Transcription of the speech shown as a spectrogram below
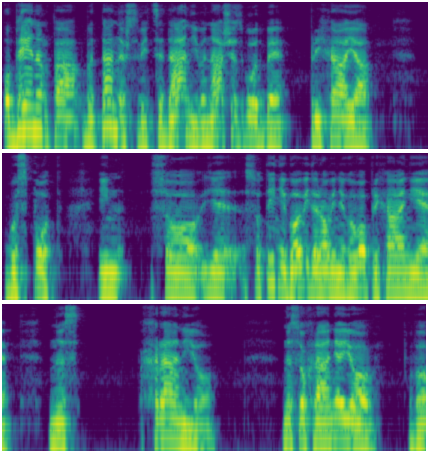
obenem pa v ta naš svet, sedajni, v naše zgodbe, prihaja Gospod in so, je, so te njegovi darovi, njegovo prihajanje nas hranijo, nas ohranjajo v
